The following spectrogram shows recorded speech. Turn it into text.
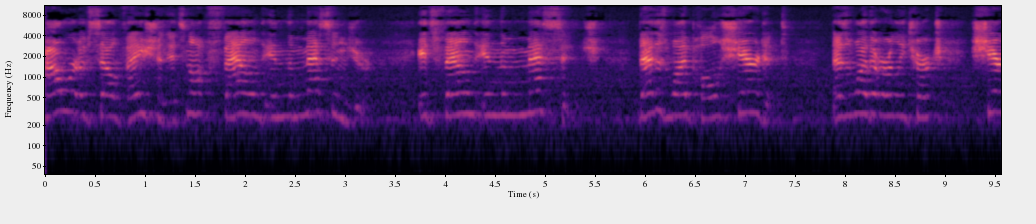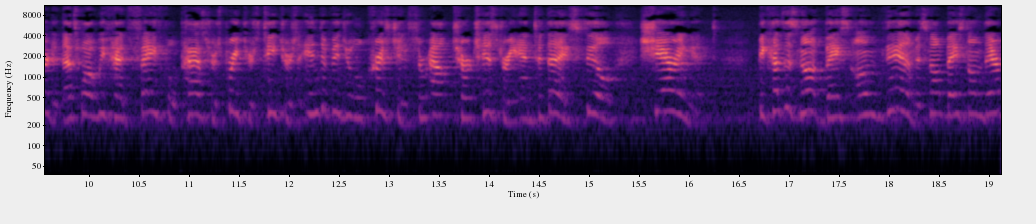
power of salvation, it's not found in the messenger. It's found in the message. That is why Paul shared it. That is why the early church shared it. That's why we've had faithful pastors, preachers, teachers, individual Christians throughout church history and today still sharing it. Because it's not based on them, it's not based on their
